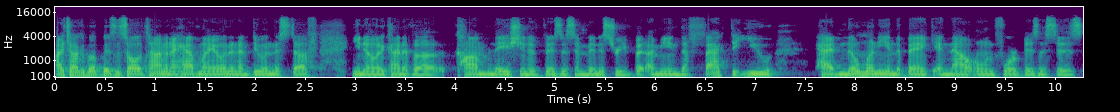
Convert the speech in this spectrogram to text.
I talk about business all the time and I have my own and I'm doing this stuff, you know, in a kind of a combination of business and ministry. But I mean, the fact that you had no money in the bank and now own four businesses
